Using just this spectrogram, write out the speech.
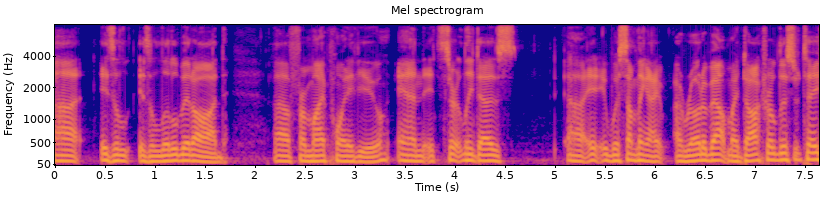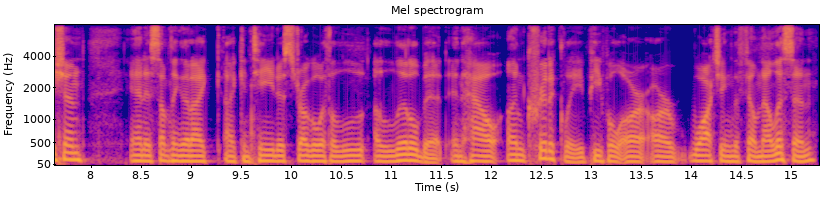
uh, is a, is a little bit odd uh, from my point of view, and it certainly does uh, it, it was something I, I wrote about my doctoral dissertation and is something that I, I continue to struggle with a, l- a little bit and how uncritically people are, are watching the film. Now, listen,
